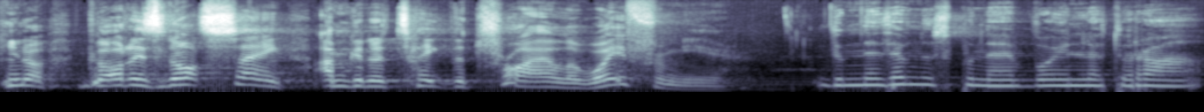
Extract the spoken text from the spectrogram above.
You know, God is not saying, I'm going to take the trial away from you, Dumnezeu nu spune, voi înlătura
